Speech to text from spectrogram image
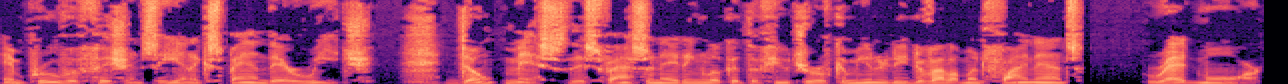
improve efficiency, and expand their reach. Don't miss this fascinating look at the future of community development finance. Read more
